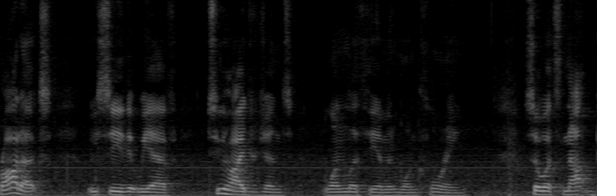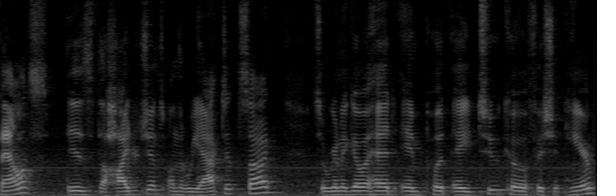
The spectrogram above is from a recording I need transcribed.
products, we see that we have two hydrogens, one lithium, and one chlorine. So what's not balanced is the hydrogens on the reactant side. So we're going to go ahead and put a 2 coefficient here,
